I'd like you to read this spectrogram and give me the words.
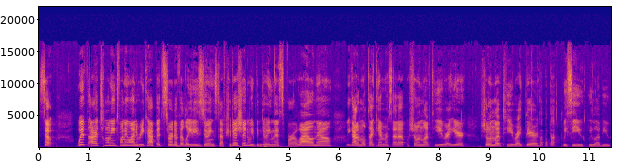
So, with our 2021 recap, it's sort of a ladies doing stuff tradition. We've been doing this for a while now. We got a multi-camera setup, showing love to you right here, showing love to you right there. Bop, bop, bop. We see you, we love you.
